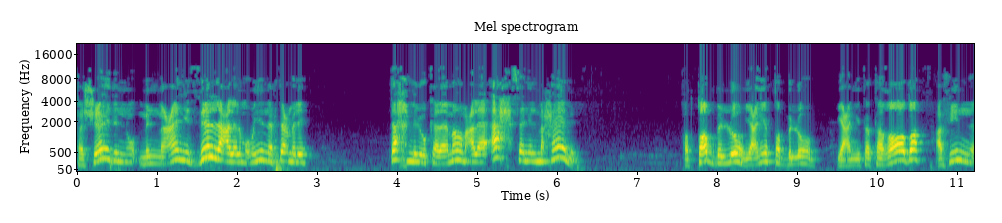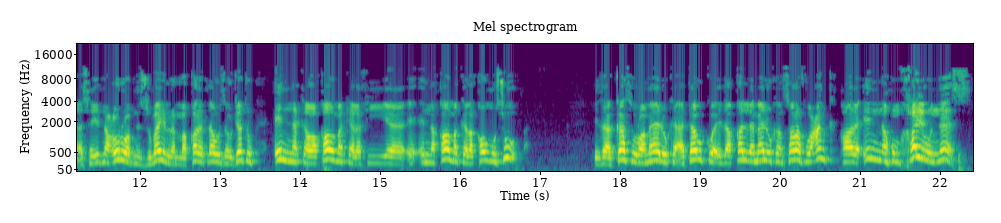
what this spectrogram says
فالشاهد إنه من معاني الذل على المؤمنين إنك تعمل إيه؟ تحمل كلامهم على أحسن المحامل. فتطبل لهم. يعني إيه تطبل لهم؟ يعني تتغاضى. عارفين سيدنا عروة بن الزبير لما قالت له زوجته إنك وقومك لفي إن قومك لقوم سوء. إذا كثر مالك أتوك وإذا قل مالك انصرفوا عنك قال إنهم خير الناس.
